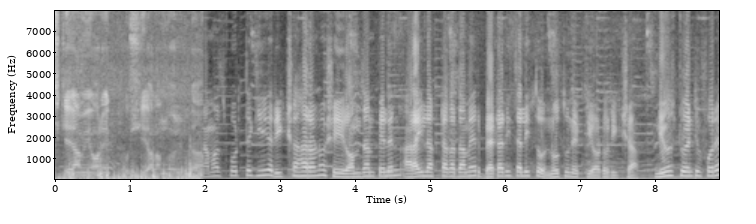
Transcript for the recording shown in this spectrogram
আজকে আমি অনেক খুশি আলহামদুলিল্লাহ। নামাজ পড়তে গিয়ে রিক্সা হারানো সেই রমজান পেলেন আড়াই লাখ টাকা দামের ব্যাটারি চালিত নতুন একটি অটোরিকশা। নিউজ টোয়েন্টি ফোরে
